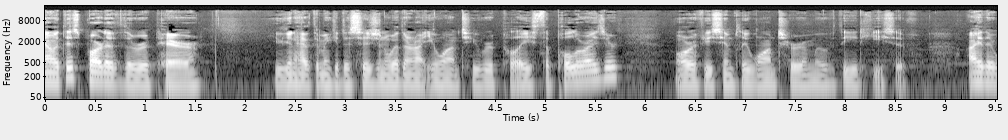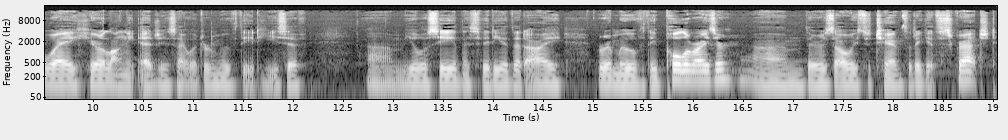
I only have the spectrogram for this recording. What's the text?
Now, at this part of the repair, you're going to have to make a decision whether or not you want to replace the polarizer or if you simply want to remove the adhesive. Either way, here along the edges, I would remove the adhesive. Um, you will see in this video that I remove the polarizer. Um, there's always a chance that it gets scratched,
